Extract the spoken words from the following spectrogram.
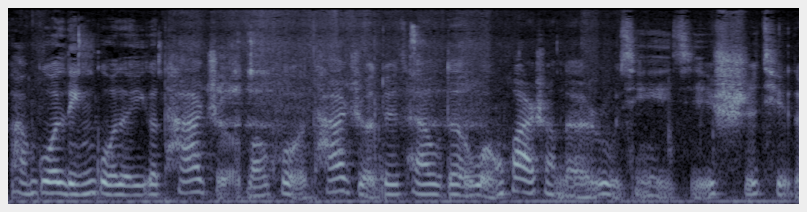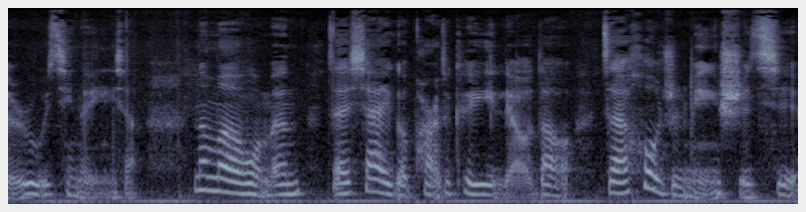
韩国邻国的一个他者，包括他者对他的文化上的入侵以及实体的入侵的影响。那么我们在下一个 part 可以聊到，在后殖民时期，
